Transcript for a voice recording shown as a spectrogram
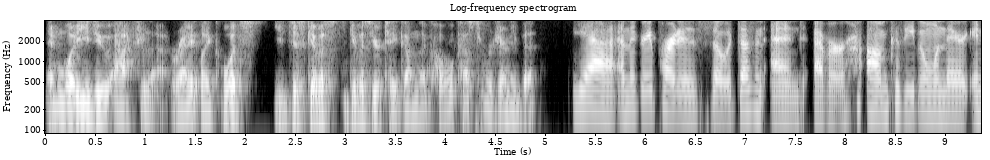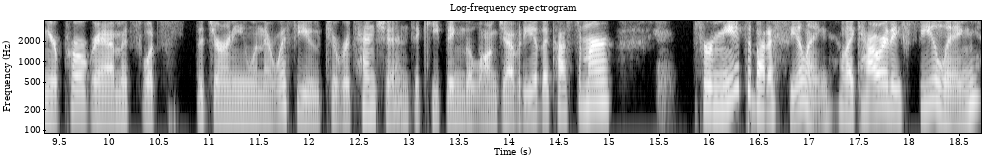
and what do you do after that right like what's you just give us give us your take on the whole customer journey bit yeah and the great part is so it doesn't end ever um because even when they're in your program it's what's the journey when they're with you to retention to keeping the longevity of the customer for me it's about a feeling like how are they feeling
